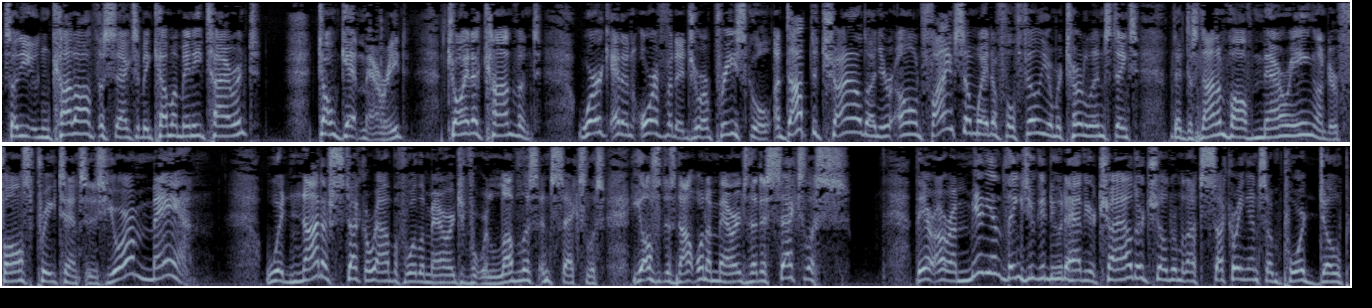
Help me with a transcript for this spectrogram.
so that you can cut off the sex and become a mini tyrant, don't get married. Join a convent. Work at an orphanage or a preschool. Adopt a child on your own. Find some way to fulfill your maternal instincts that does not involve marrying under false pretenses. Your man would not have stuck around before the marriage if it were loveless and sexless. He also does not want a marriage that is sexless. There are a million things you can do to have your child or children without suckering in some poor dope,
